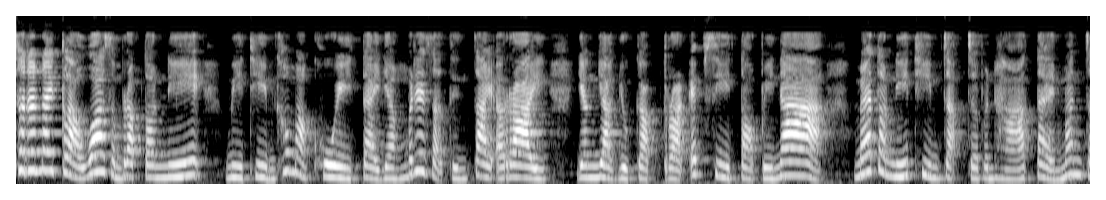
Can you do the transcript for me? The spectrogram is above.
ชาดนัยกล่าวว่าสำหรับตอนนี้มีทีมเข้ามาคุย แต่ยังไม่ได้ตัดสินใจอะไร ยังอยากอยู่กับตราด FC ต่อปีหน้า แม้ตอนนี้ทีมจะเจอปัญหาแต่มั่นใจ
